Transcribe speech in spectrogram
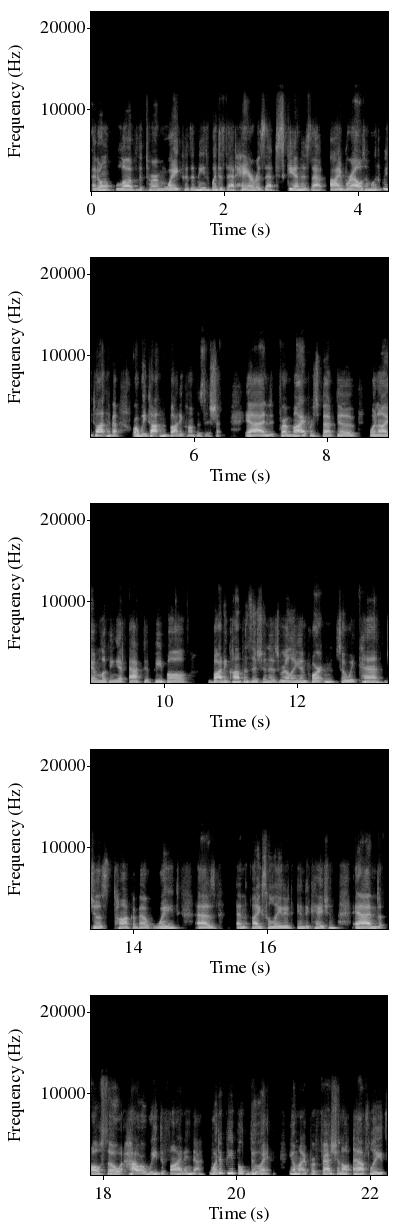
I don't love the term weight because it means what is that hair? Is that skin? Is that eyebrows? And what are we talking about? Or are we talking body composition? And from my perspective, when I am looking at active people, body composition is really important. So we can't just talk about weight as an isolated indication. And also, how are we defining that? What are people doing? you know, my professional athletes,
